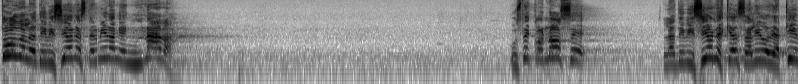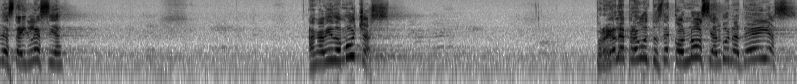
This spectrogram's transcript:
Todas las divisiones terminan en nada. Usted conoce las divisiones que han salido de aquí, de esta iglesia. Han habido muchas. Pero yo le pregunto, ¿usted conoce algunas de ellas?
